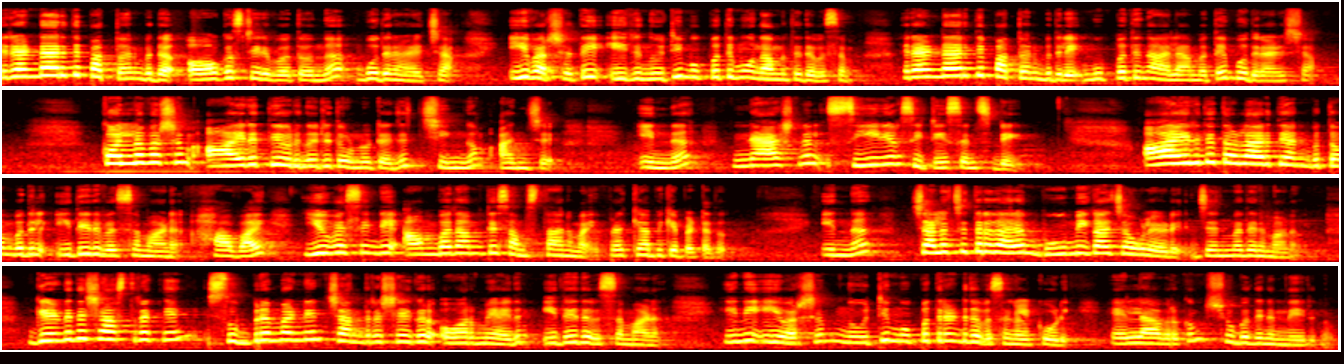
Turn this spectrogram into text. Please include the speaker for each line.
Speaker 1: രണ്ടായിരത്തി പത്തൊൻപത് ഓഗസ്റ്റ് ഇരുപത്തൊന്ന് ബുധനാഴ്ച. ഈ വർഷത്തെ ഇരുന്നൂറ്റി മുപ്പത്തി മൂന്നാമത്തെ ദിവസം രണ്ടായിരത്തി പത്തൊൻപതിലെ മുപ്പത്തിനാലാമത്തെ ബുധനാഴ്ച. കൊല്ലവർഷം ആയിരത്തി ഒരുന്നൂറ്റി തൊണ്ണൂറ്റഞ്ച് ചിങ്ങം അഞ്ച്. ഇന്ന് നാഷണൽ സീനിയർ സിറ്റിസൺസ് ഡേ. ആയിരത്തി തൊള്ളായിരത്തി അൻപത്തി ഒമ്പതിൽ ഇതേ ദിവസമാണ് ഹവായ് യു എസിന്റെ അമ്പതാമത്തെ സംസ്ഥാനമായി പ്രഖ്യാപിക്കപ്പെട്ടത്. ഇന്ന് ചലച്ചിത്രതാരം ഭൂമിക ചൗളയുടെ ജന്മദിനമാണ്. ഗണിതശാസ്ത്രജ്ഞൻ സുബ്രഹ്മണ്യൻ ചന്ദ്രശേഖർ ഓർമ്മയായതും ഇതേ ദിവസമാണ്. ഇനി ഈ വർഷം നൂറ്റി ദിവസങ്ങൾ കൂടി എല്ലാവർക്കും ശുഭദിനം നേരുന്നു.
